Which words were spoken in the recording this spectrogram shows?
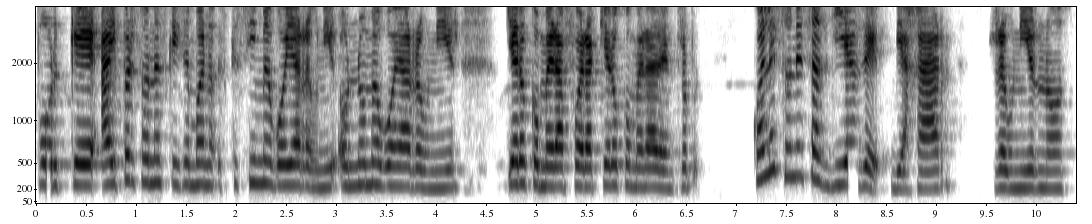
porque hay personas que dicen, bueno, es que sí me voy a reunir o no me voy a reunir, quiero comer afuera, quiero comer adentro. ¿Cuáles son esas guías de viajar, reunirnos,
